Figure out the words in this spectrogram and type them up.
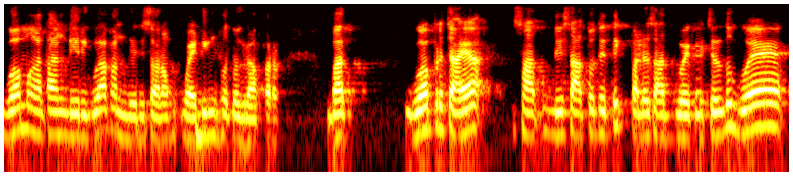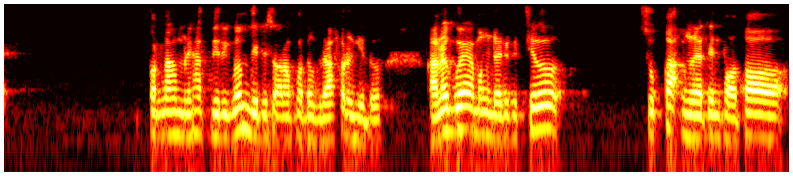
gue mengatakan diri gue akan menjadi seorang wedding photographer. But gue percaya saat di satu titik pada saat gue kecil tuh gue pernah melihat diri gue menjadi seorang fotografer gitu. Karena gue emang dari kecil suka ngeliatin foto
